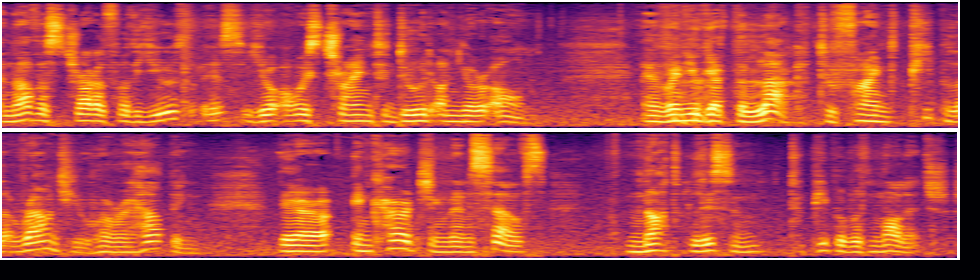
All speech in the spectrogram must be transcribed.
another struggle for the youth is you're always trying to do it on your own. And when you get the luck to find people around you who are helping, they are encouraging themselves not listen to people with knowledge.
